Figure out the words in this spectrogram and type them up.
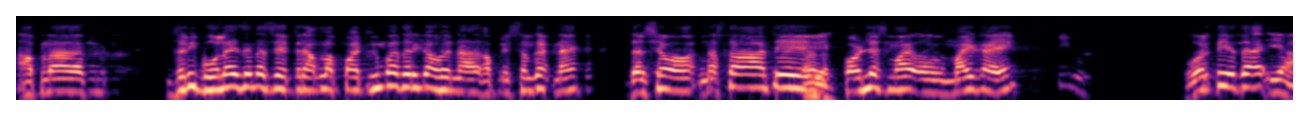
आपला जरी बोलायचं नसेल तरी आपला पाठिंबा जरी का होईना आपली संघटना आहे दर्शवा नसता ते कॉर्डलेस माईक आहे. वरती येता या.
